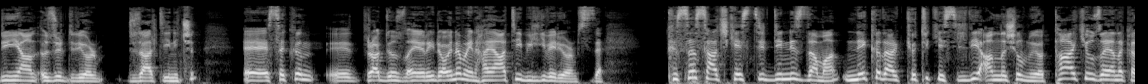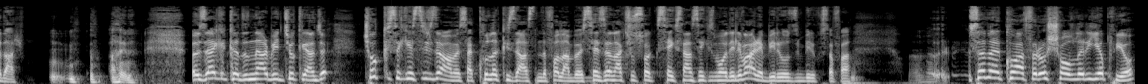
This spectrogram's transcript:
dünyanın özür diliyorum düzelttiğin için. E, sakın e, radyonuzun ayarıyla oynamayın. Hayati bilgi veriyorum size. Kısa saç kestirdiğiniz zaman ne kadar kötü kesildiği anlaşılmıyor. Ta ki uzayana kadar. Aynen. Özellikle kadınlar beni çok yanacak. Çok kısa kestirdiği zaman mesela kulak hizasında falan böyle Sezen Aksu 88 modeli var ya biri uzun biri kısa falan. Sana kuaför o şovları yapıyor.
